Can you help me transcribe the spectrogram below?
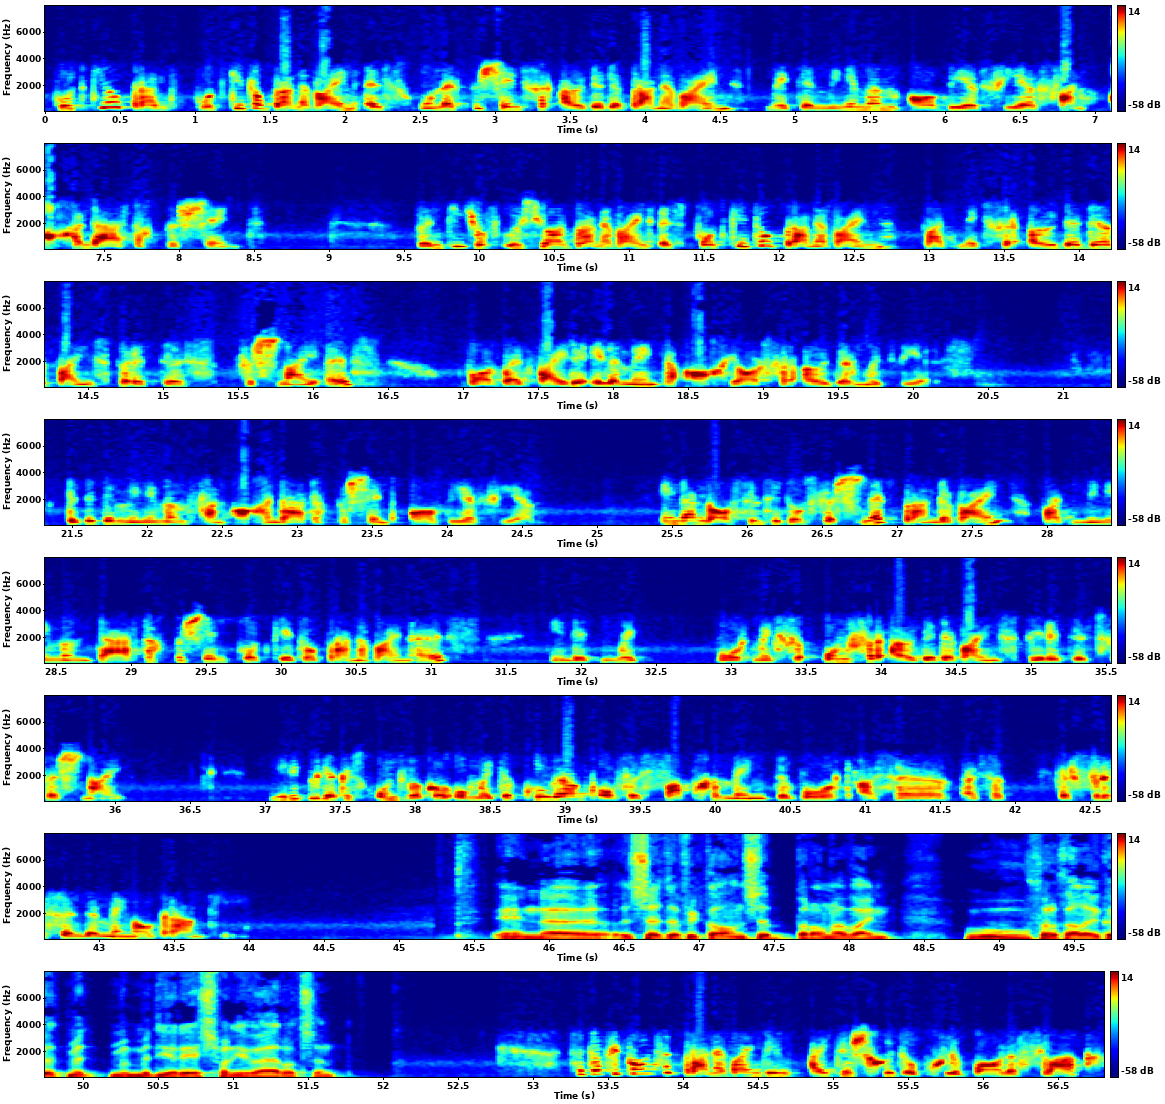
Potkeelbrand Potketel brandewyn is 100% verouderde brandewyn met 'n minimum ABV van 38%. Vintage of oesjaar brandewyn is Potketel brandewyn wat met verouderde wynspiritus versny is waarby beide elemente 8 jaar verouder moet wees. Dit het 'n minimum van 38% ABV. En dan laastens het ons versnit brandewyn wat minimum 30% potketel brandewyn is en dit moet word met onverouderde wynspiritus versny. Hierdie produk is ontwikkel om met 'n koeldrank of 'n sap gemeng te word as 'n as 'n verfrissende mengeldrankie. En uh Suid-Afrikaanse brandewyn, hoe vergelyk dit met met die res van die wêreld se? Suid-Afrikaanse brandewyn doen uiters goed op globale vlak.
